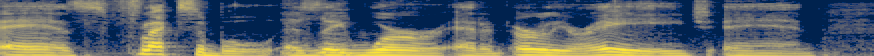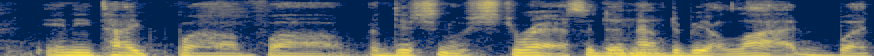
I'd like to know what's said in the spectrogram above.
as flexible as they mm-hmm. were at an earlier age, and any type of uh, additional stress, it doesn't have to be a lot, but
